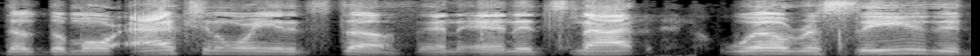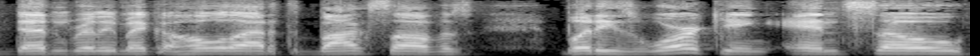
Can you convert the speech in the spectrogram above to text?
the the more action oriented stuff, and and it's not well received. It doesn't really make a whole lot at the box office, but he's working, and so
